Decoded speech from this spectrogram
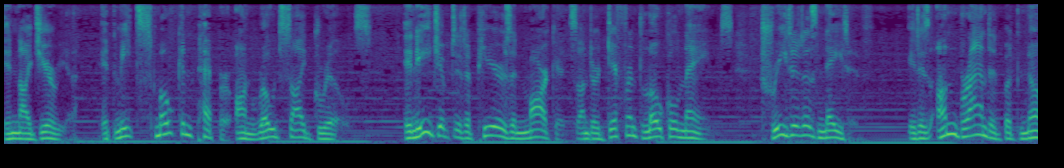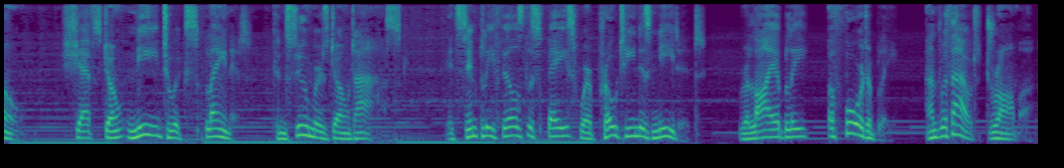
In Nigeria, it meets smoke and pepper on roadside grills. In Egypt, it appears in markets under different local names, treated as native. It is unbranded but known. Chefs don't need to explain it. Consumers don't ask. It simply fills the space where protein is needed, reliably, affordably, and without drama.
